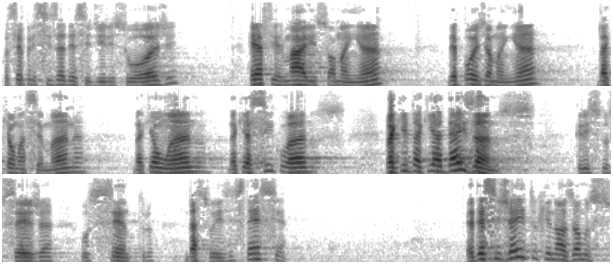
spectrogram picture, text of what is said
Você precisa decidir isso hoje, reafirmar isso amanhã, depois de amanhã, daqui a uma semana, daqui a um ano, daqui a cinco anos, para que daqui a dez anos Cristo seja o centro da sua existência. É desse jeito que nós vamos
